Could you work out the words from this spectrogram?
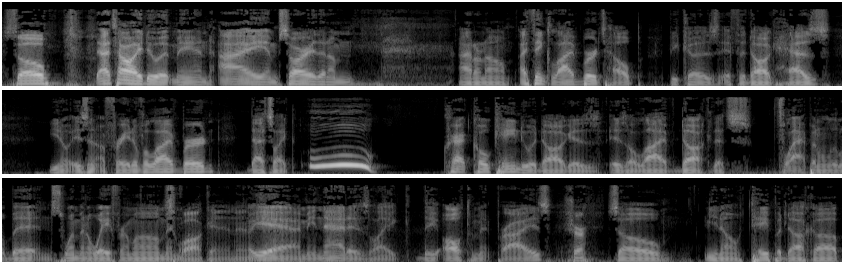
So that's how I do it, man. I am sorry that I'm. I don't know. I think live birds help because if the dog has, you know, isn't afraid of a live bird, that's like ooh, crack cocaine to a dog is is a live duck that's flapping a little bit and swimming away from them and Squawking. And, yeah, I mean that is like the ultimate prize. Sure. So, you know, tape a duck up,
